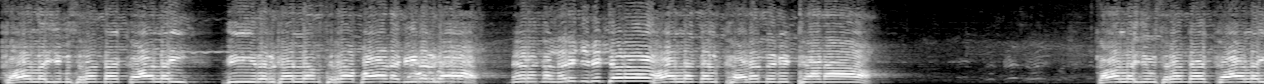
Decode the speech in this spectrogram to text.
காலையும் சிறந்த காலை வீரர்களும் சிறப்பான வீரர்கள். நேரங்கள் நெருங்கி விட்டன. காலங்கள் கடந்து விட்டனா. காலையும் சிறந்த காலை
